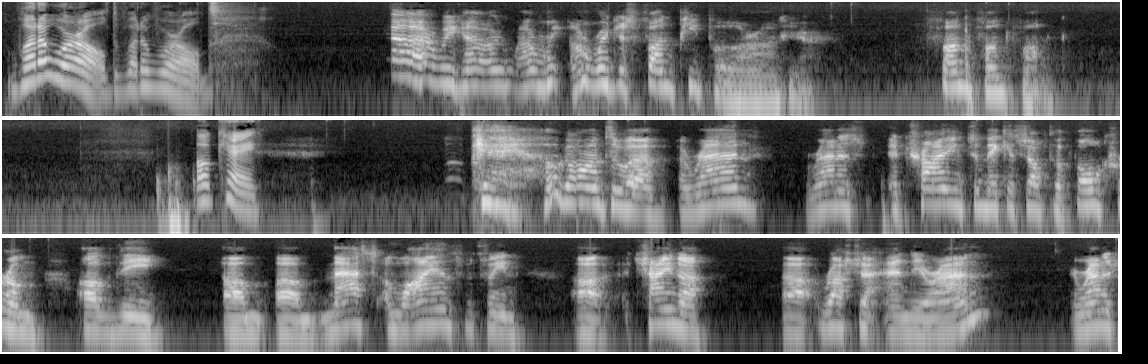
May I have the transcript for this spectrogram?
What a world! What a world! Yeah, are we, are we, aren't we just fun people around here? Fun, fun, fun. Okay. Okay, we'll go on to uh, Iran. Iran is uh, trying to make itself the fulcrum of the um, um, mass alliance between uh, China, uh, Russia, and Iran. Iran is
